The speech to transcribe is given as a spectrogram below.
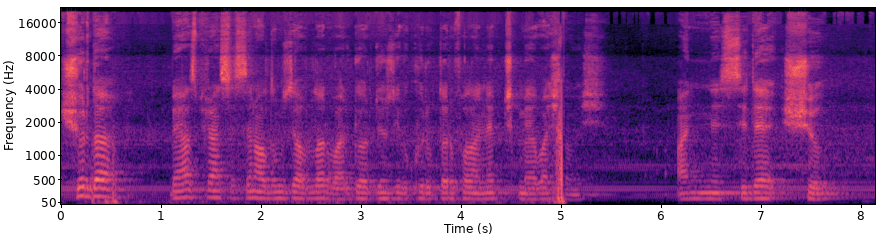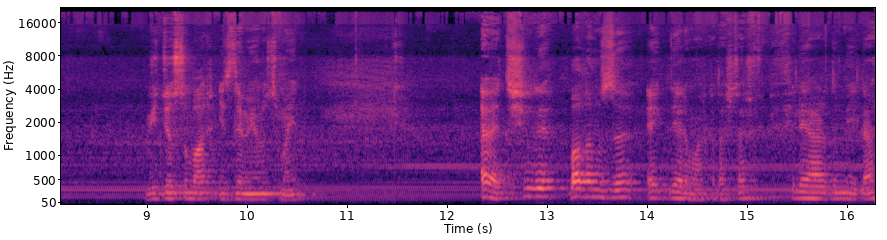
Şurada beyaz prensesten aldığımız yavrular var. Gördüğünüz gibi kuyrukları falan hep çıkmaya başlamış. Annesi de şu. Videosu var, izlemeyi unutmayın. Evet, şimdi balığımızı ekleyelim arkadaşlar. File yardımıyla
